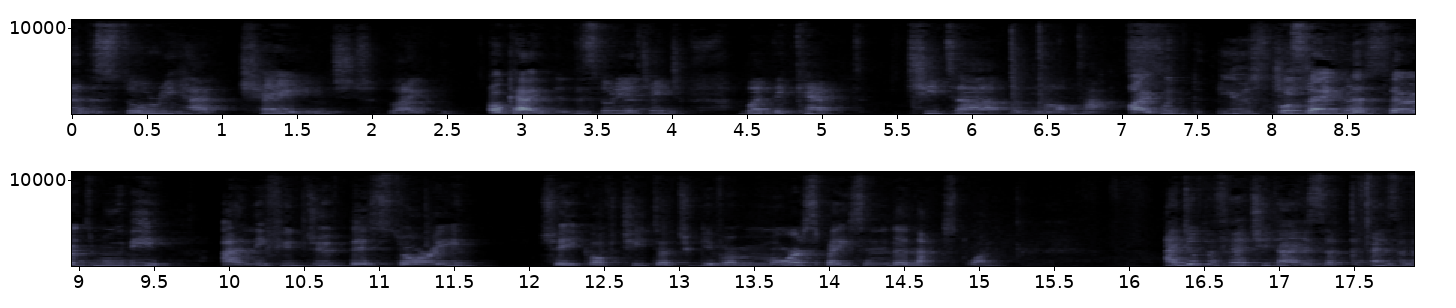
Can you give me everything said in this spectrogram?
that the story had changed. Like, Okay. the story had changed, but they kept Cheetah, but not Max. I would use Also Cheetah in the third movie, and if you do this story, take off Cheetah to give her more space in the next one. I do prefer Cheetah as a as a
